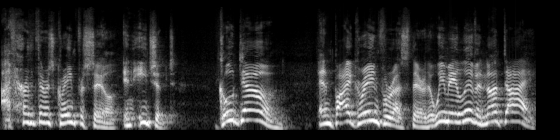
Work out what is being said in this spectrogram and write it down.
I've heard that there is grain for sale in Egypt. Go down and buy grain for us there, that we may live and not die.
